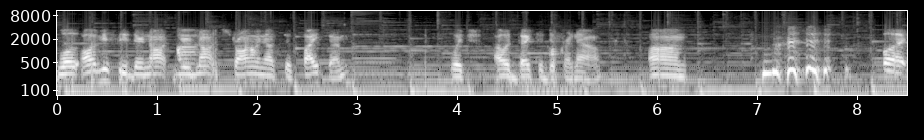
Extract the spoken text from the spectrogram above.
"Well, obviously they're not. You're not strong enough to fight them," which I would beg to differ now. Um, but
